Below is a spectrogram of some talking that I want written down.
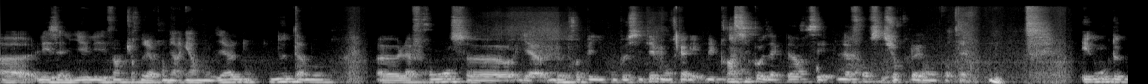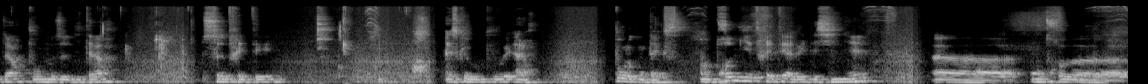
euh, les alliés, les vainqueurs de la Première Guerre mondiale, donc notamment euh, la France. Euh, il y a d'autres pays qu'on peut citer, mais en tout cas les, principaux acteurs, c'est la France et surtout la Grande-Bretagne. Et donc, docteur, pour nos auditeurs, ce traité, est-ce que vous pouvez... Alors, pour le contexte, un premier traité avait été signé euh, entre euh,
